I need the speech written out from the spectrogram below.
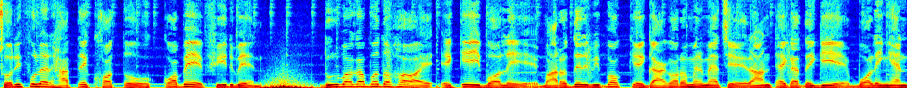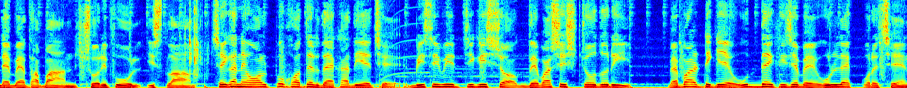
শরীফুলের হাতে ক্ষত, কবে ফিরবেন? দুর্ভাগাবোধ হয়, একেই বলে। ভারতের বিপক্ষে গা গরমের ম্যাচে রান ঠেকাতে গিয়ে বোলিং হ্যান্ডে ব্যথা পান শরীফুল ইসলাম। সেখানে অল্প ক্ষতের দেখা দিয়েছে বিসিবির চিকিৎসক দেবাশিস চৌধুরী। ব্যাপারটিকে উদ্বেগ হিসেবে উল্লেখ করেছেন।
